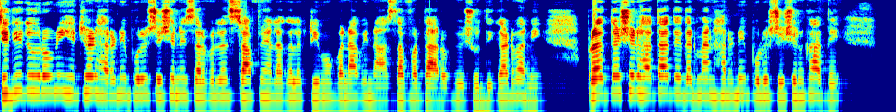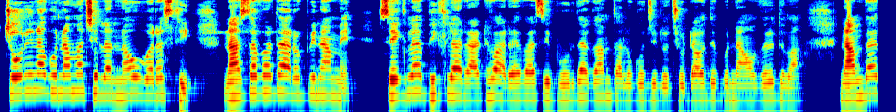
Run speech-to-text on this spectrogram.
સીધી દોરવણી હેઠળ હરણી પોલીસ સ્ટેશનની સર્વેલન્સ સ્ટાફની અલગ અલગ ટીમો બનાવી નાસ્તા ફરતા આરોપીઓ શોધી કાઢવાની પ્રયત્નશીલ હતા. તે દરમિયાન હરણી પોલીસ સ્ટેશન ખાતે ચોરીના ગુનામાં છેલ્લા નવ વર્ષથી નાસ્તા ફરતા આરોપી નામે સેગલા ભીખલા રાઠવા રહેવાસી ભોરદા ગામ તાલુકો જિલ્લો છોટાઉદેપુર નાઓ વિરુદ્ધમાં નામદાર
